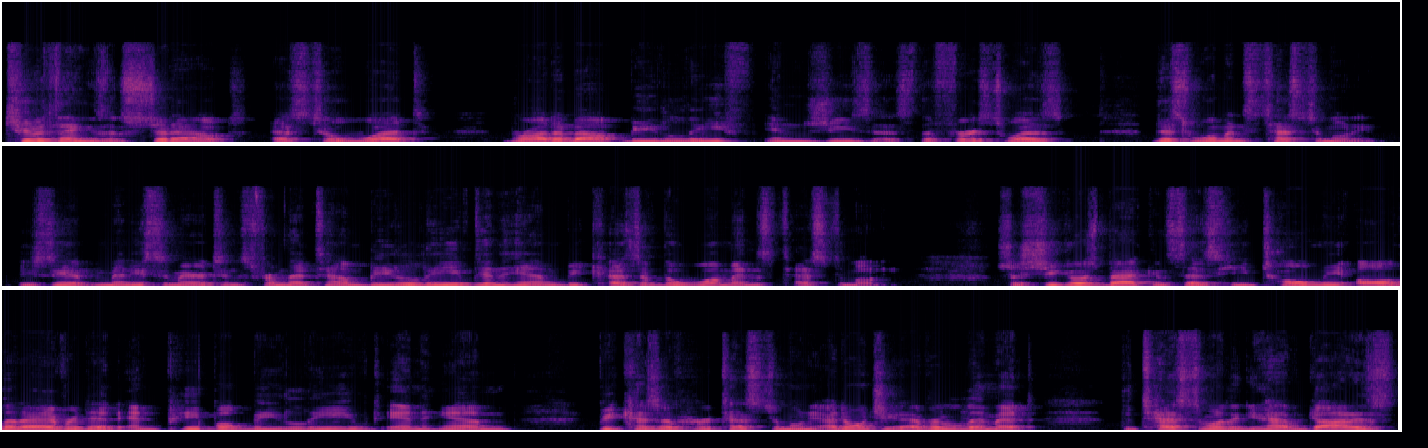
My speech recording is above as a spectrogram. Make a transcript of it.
two things that stood out as to what brought about belief in Jesus. The first was this woman's testimony. You see it? Many Samaritans from that town believed in him because of the woman's testimony. So she goes back and says, He told me all that I ever did. And people believed in him because of her testimony. I don't want you to ever limit the testimony that you have. God has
